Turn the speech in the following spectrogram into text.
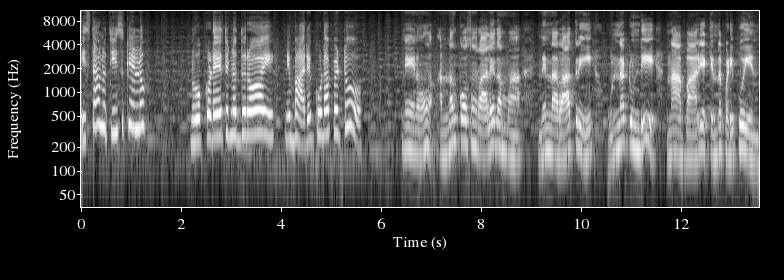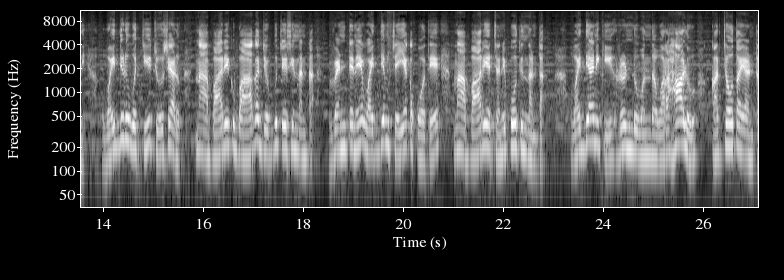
ఇస్తాను తీసుకెళ్ళు. నువ్వొక్కడే తినొద్దు రోయ్ నీ భార్యకు కూడా పెట్టు. నేను అన్నం కోసం రాలేదమ్మా. నిన్న రాత్రి ఉన్నట్టుండి నా భార్య కింద పడిపోయింది. వైద్యుడు వచ్చి చూశాడు. నా భార్యకు బాగా జబ్బు చేసిందంట. వెంటనే వైద్యం చెయ్యకపోతే నా భార్య చనిపోతుందంట. వైద్యానికి రెండు వంద వరహాలు ఖర్చవుతాయంట.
